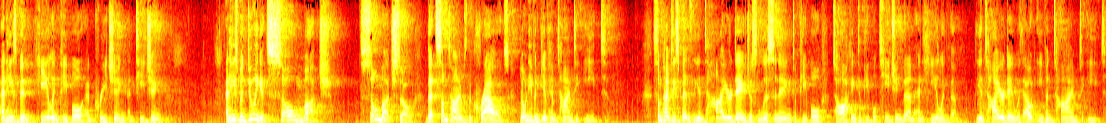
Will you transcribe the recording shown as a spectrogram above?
And he's been healing people and preaching and teaching. And he's been doing it so much, so much so, that sometimes the crowds don't even give him time to eat. Sometimes he spends the entire day just listening to people, talking to people, teaching them, and healing them. The entire day without even time to eat.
